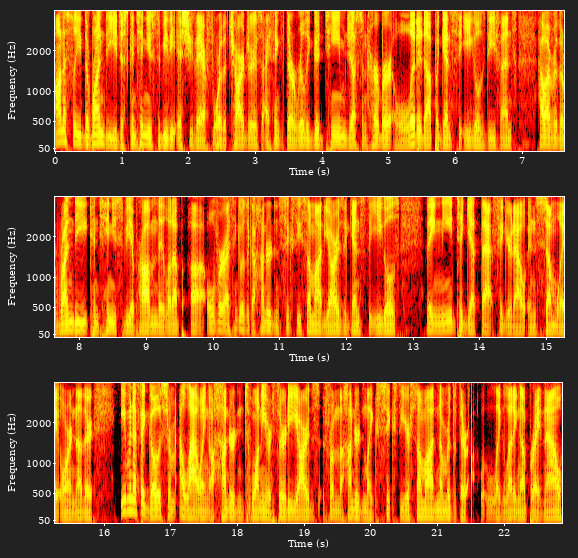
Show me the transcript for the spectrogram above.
honestly, the run D just continues to be the issue there for the Chargers. I think they're a really good team. Justin Herbert lit it up against the Eagles defense. However, the run D continues to be a problem. They let up uh, over, I think it was like 160 some odd yards against the Eagles. They need to get that figured out in some way or another even if it goes from allowing 120 or 30 yards from the 160 or some odd number that they're like letting up right now,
